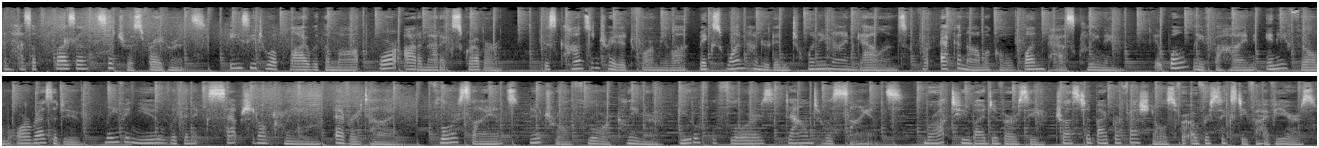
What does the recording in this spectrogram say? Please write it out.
and has a pleasant citrus fragrance. Easy to apply with a mop or automatic scrubber, this concentrated formula makes 129 gallons for economical one pass cleaning. It won't leave behind any film or residue, leaving you with an exceptional clean every time. Floor Science Neutral Floor Cleaner. Beautiful floors down to a science. Brought to you by Diversey, trusted by professionals for over 65 years.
